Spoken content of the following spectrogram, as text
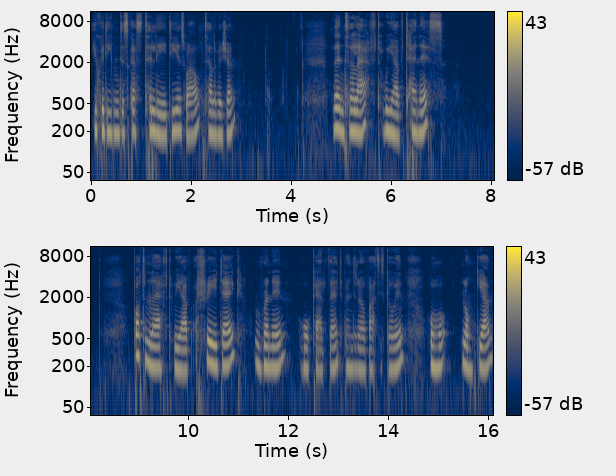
You could even discuss teledu as well, television. Then to the left, we have tennis. Bottom left, we have rhedeg, running or cerdded, depending on how fast he's going, or loncian,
